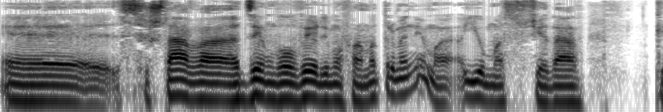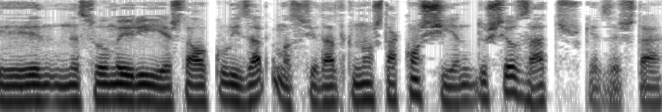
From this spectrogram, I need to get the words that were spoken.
uh, se estava a desenvolver de uma forma tremenda e uma, e uma sociedade que na sua maioria está alcoolizada, é uma sociedade que não está consciente dos seus atos, quer dizer, está,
